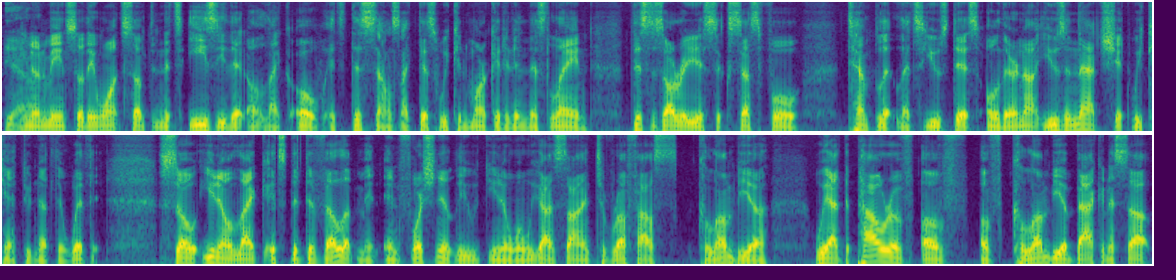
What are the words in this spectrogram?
Yeah. You know what I mean? So they want something that's easy that oh like, oh, it's this sounds like this. We can market it in this lane. This is already a successful template. Let's use this. Oh, they're not using that shit. We can't do nothing with it. So, you know, like it's the development. And fortunately, you know, when we got signed to Ruffhouse Columbia, we had the power of of of Columbia backing us up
